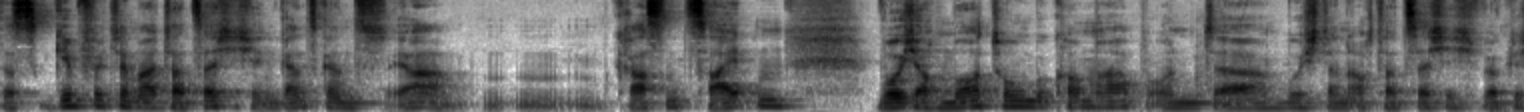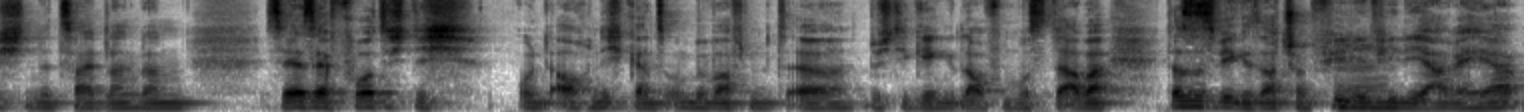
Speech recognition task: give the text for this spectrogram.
das gipfelte mal tatsächlich in ganz, ganz ja, krassen Zeiten, wo ich auch Morddrohungen bekommen habe und äh, wo ich dann auch tatsächlich wirklich eine Zeit lang dann sehr, sehr vorsichtig und auch nicht ganz unbewaffnet äh, durch die Gegend laufen musste. Aber das ist, wie gesagt, schon viele, mhm. viele Jahre her.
